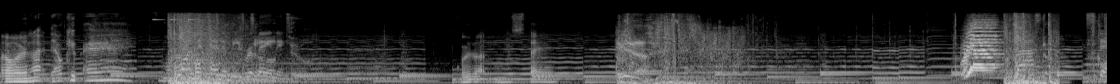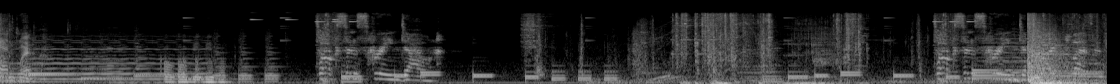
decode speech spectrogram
Rồi lại đéo kịp E One enemy remaining. Cuối đoạn stay standing. Go go BB go Toxin screen down. Toxin screen down. Quite pleasant.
